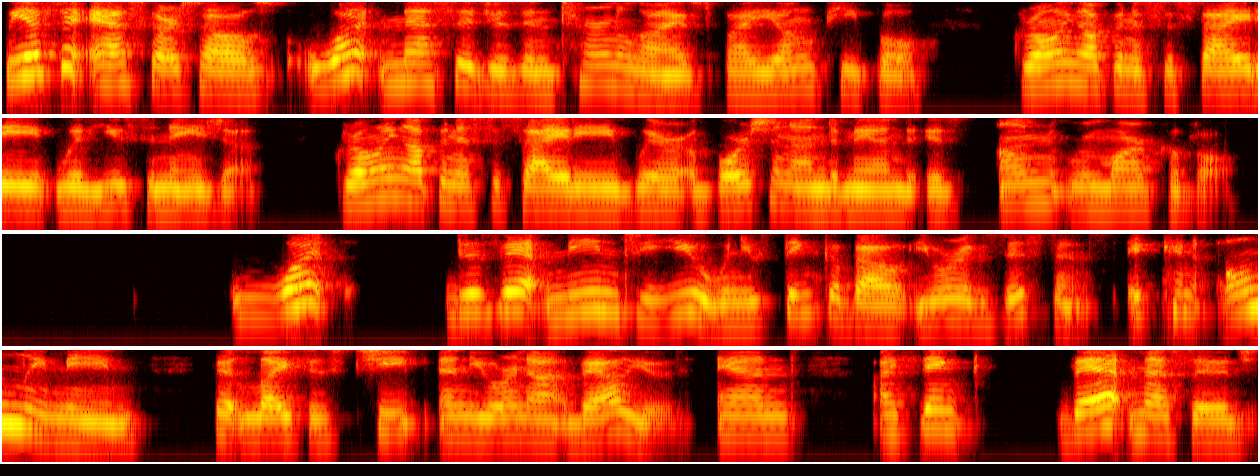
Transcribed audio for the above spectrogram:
we have to ask ourselves what message is internalized by young people growing up in a society with euthanasia, growing up in a society where abortion on demand is unremarkable. What does that mean to you when you think about your existence? It can only mean that life is cheap and you're not valued. And I think that message,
